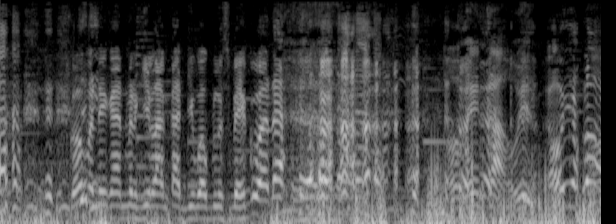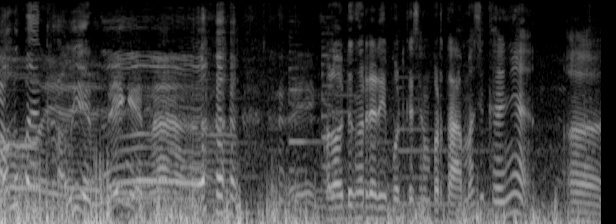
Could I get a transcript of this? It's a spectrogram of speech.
gue Jadi- mendingan menghilangkan jiwa blues band gue dah Oh, pengen kawin. oh iya loh Oh, pengen iya, kawin. iya. pengen lah. Kalau dengar dari podcast yang pertama sih kayaknya eh,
